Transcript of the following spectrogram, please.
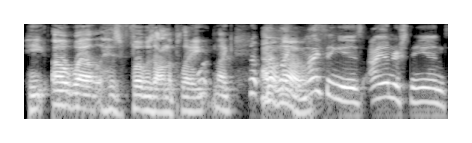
he oh well, his foot was on the plate. Like I don't like, know. My thing is, I understand.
